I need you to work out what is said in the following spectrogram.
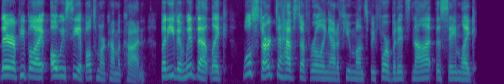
there are people I always see at Baltimore Comic Con, but even with that, like we'll start to have stuff rolling out a few months before, but it's not the same. Like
